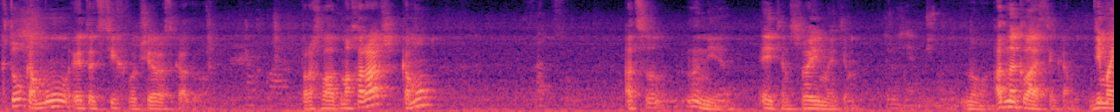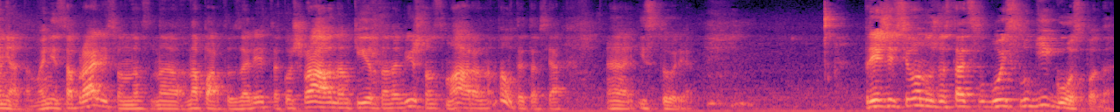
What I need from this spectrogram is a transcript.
кто кому этот стих вообще рассказывал? Прохлад Махарадж, кому? Отцу. Ну нет, этим, своим этим. Ну, одноклассникам, демонятам. Они собрались, он на, на, на парту залез, такой Шраваном, Киртаном, Вишну, Смараном, ну вот эта вся э, история. Прежде всего нужно стать слугой слуги Господа.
